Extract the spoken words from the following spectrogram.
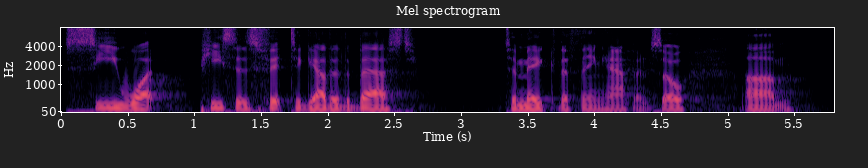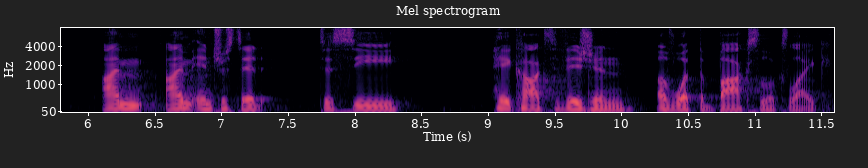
see what pieces fit together the best to make the thing happen. So um, I'm, I'm interested to see Heacock's vision of what the box looks like.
